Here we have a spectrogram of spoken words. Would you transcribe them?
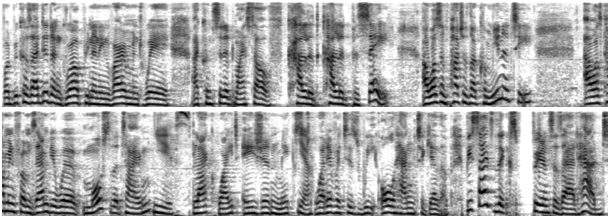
But because I didn't grow up in an environment where I considered myself colored, colored per se, I wasn't part of that community. I was coming from Zambia, where most of the time, Yes. black, white, Asian, mixed, Yeah. whatever it is, we all hang together. Besides the experiences I had had,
